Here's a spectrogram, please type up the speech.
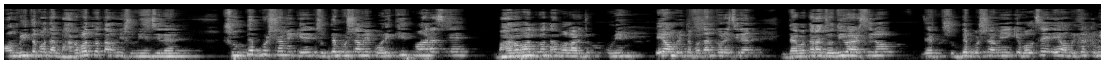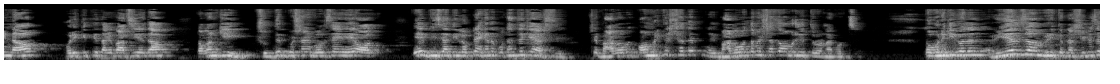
অমৃত প্রদান ভাগবত কথা উনি শুনিয়েছিলেন। সুখদেব গোস্বামীকে, সুখদেব গোস্বামী পরীক্ষিত মহারাজকে ভাগবত কথা বলার উনি এই অমৃত প্রদান করেছিলেন। দেবতারা যদিও আসছিল যে সুখদেব গোস্বামীকে বলছে এই অমৃত তুমি নাও, পরীক্ষিতকে তাকে বাঁচিয়ে দাও। তখন কি সুখদেব গোস্বামী বলছে, এ এ বিজাতি লোকটা এখানে কোথা থেকে আসছে? সে ভাগবত অমৃতের সাথে, ভাগবতমের সাথে অমৃতের তুলনা করছে। তো উনি কি করলেন? রিয়েল যে অমৃতটা, সেটা যে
